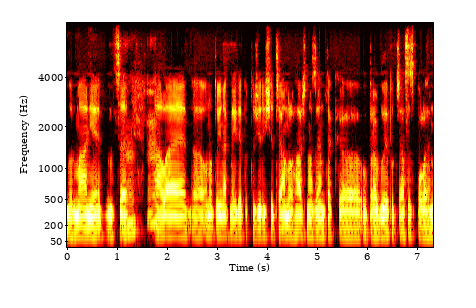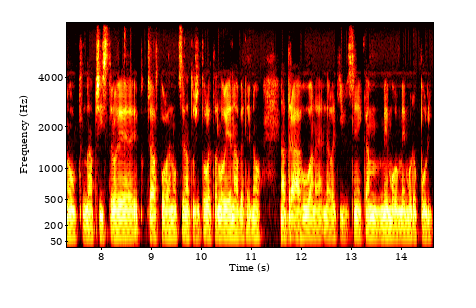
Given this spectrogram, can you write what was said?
normálně v ruce, mm. ale uh, ono to jinak nejde, protože když je třeba mlháš na zem, tak uh, opravdu je potřeba se spolehnout na přístroje, je potřeba spolehnout se na to, že to letadlo je navedeno na dráhu a ne, neletí vlastně někam mimo, mimo do polí.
